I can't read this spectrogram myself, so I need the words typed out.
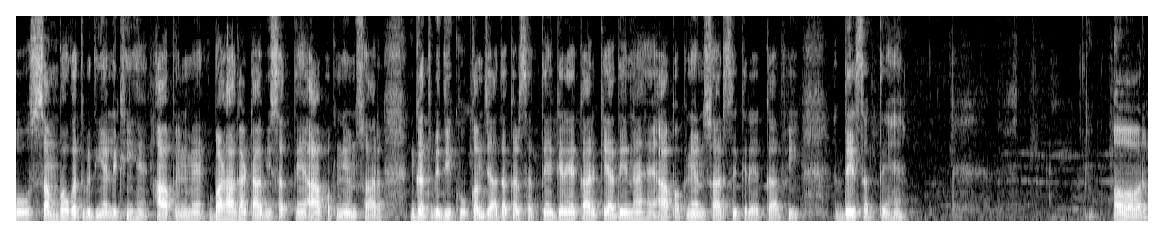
वो संभव गतिविधियाँ लिखी हैं, आप इनमें बढ़ा घटा भी सकते हैं, आप अपने अनुसार गतिविधि को कम ज़्यादा कर सकते हैं गृह कार्य क्या देना है, आप अपने अनुसार से गृह कार्य भी दे सकते हैं। और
